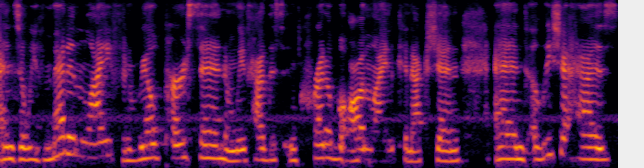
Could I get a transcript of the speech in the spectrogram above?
And so we've met in life in real person, and we've had this incredible online connection. And Alicia has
